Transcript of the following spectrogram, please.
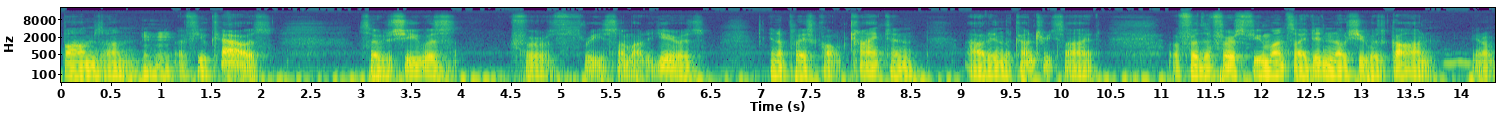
bombs on Mm-hmm. a few cows. So she was, for three some odd years, in a place called Kineton, out in the countryside. For the first few months, I didn't know she was gone. You know,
